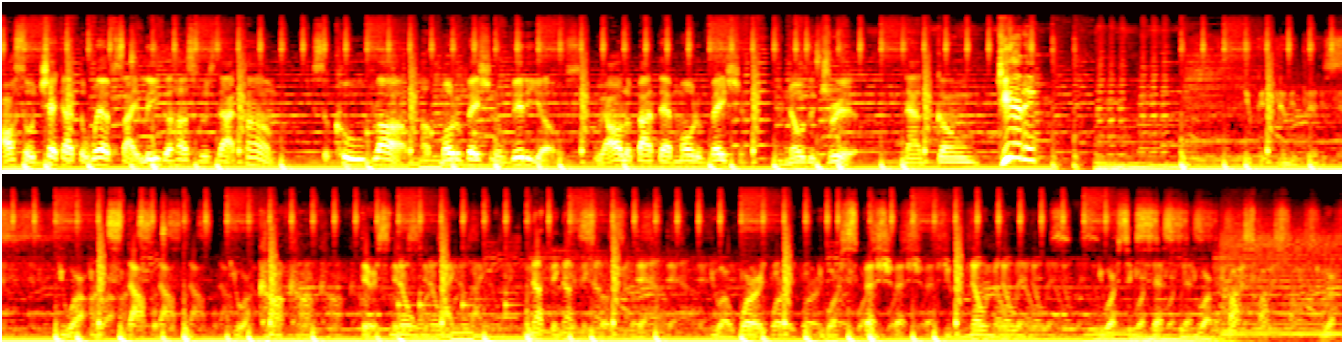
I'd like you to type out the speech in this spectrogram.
Also, check out the website, leagueofhustlers.com. It's a cool vlog of motivational videos. We're all about that motivation. You know the drill. Now go get it. You can do this. You are unstoppable. You are confident. There is no one like you. Nothing can slow you down. You are worthy. You are special. You know no limits. You are successful. You are prosperous. You are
